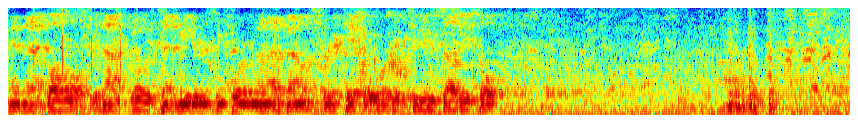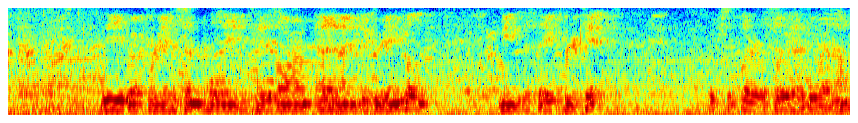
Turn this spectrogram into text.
And that ball did not go 10 meters before it went out of bounds. Free kick awarded to Southeast Polk. The referee in the center holding his arm at a 90 degree angle means it's a free kick, which the player will show you how to do right now.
